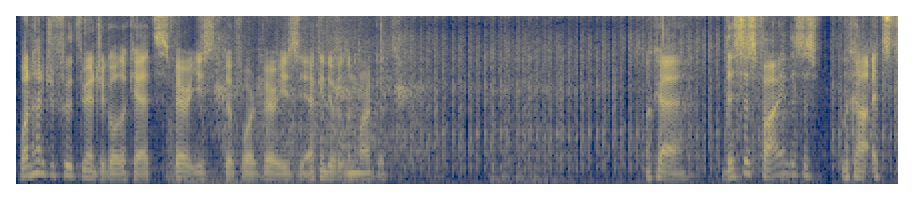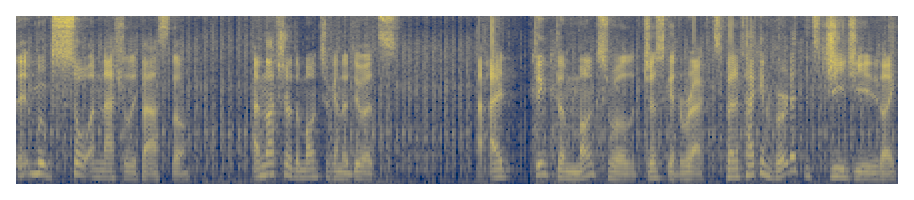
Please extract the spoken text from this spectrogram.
100 food, 300 gold. Okay, it's very easy to afford. Very easy. I can do it in the market. Okay, this is fine. This is look how it's it moves so unnaturally fast though. I'm not sure the monks are gonna do it. I think the monks will just get wrecked. But if I convert it, it's GG. Like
